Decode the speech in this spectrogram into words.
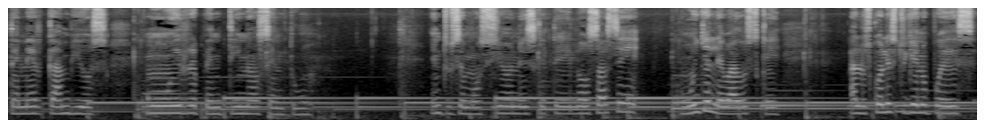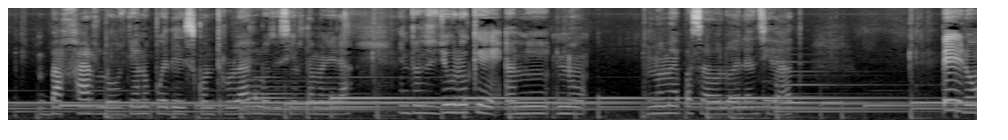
tener cambios muy repentinos en tu en tus emociones, que te los hace muy elevados que a los cuales tú ya no puedes bajarlos, ya no puedes controlarlos de cierta manera. Entonces yo creo que a mí no, no me ha pasado lo de la ansiedad, pero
